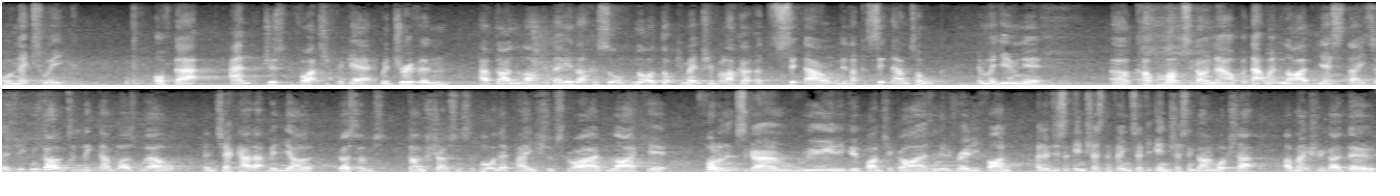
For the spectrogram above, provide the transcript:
or next week of that. And just before I actually forget, the Driven have done like, they did like a sort of, not a documentary, but like a, a sit down, we did like a sit down talk in my unit a couple months ago now, but that went live yesterday. So if you can go to the link down below as well and check out that video, go, some, go show some support on their page, subscribe, like it, follow on Instagram, really good bunch of guys, and it was really fun, and it's just an interesting thing. So if you're interested in going watch that, I'll make sure you go do.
